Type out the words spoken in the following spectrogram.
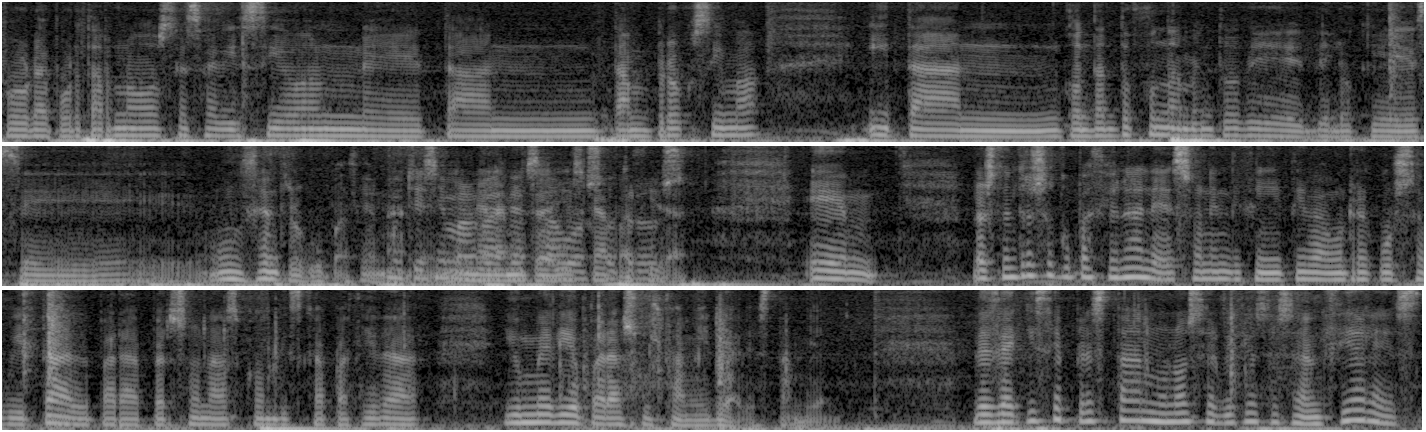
por, aportarnos esa visión eh, tan, tan próxima y tan con tanto fundamento de, de lo que es eh, un centro ocupacional. Muchísimas gracias a vosotros. Los centros ocupacionales son en definitiva un recurso vital para personas con discapacidad y un medio para sus familiares también. Desde aquí se prestan unos servicios esenciales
